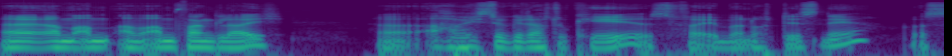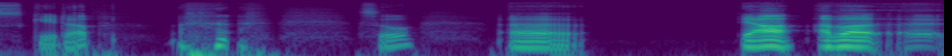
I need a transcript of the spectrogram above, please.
Äh, am, am, am Anfang gleich. Äh, habe ich so gedacht, okay, es war immer noch Disney. Was geht ab? so. Äh, ja, aber äh,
